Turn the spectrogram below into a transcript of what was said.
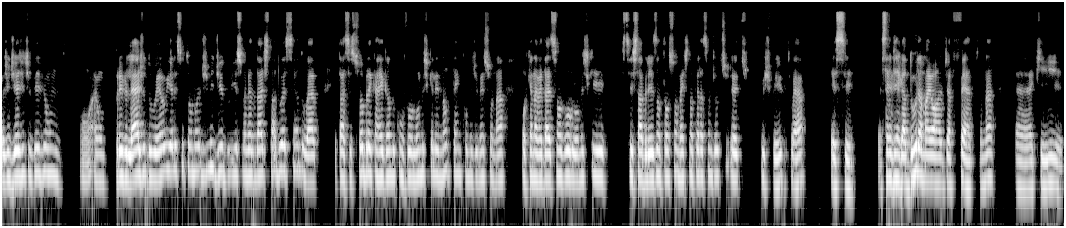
Hoje em dia a gente vive um, um, é um privilégio do eu e ele se tornou desmedido. E isso, na verdade, está adoecendo o ego. Está se sobrecarregando com volumes que ele não tem como dimensionar, porque, na verdade, são volumes que se estabilizam tão somente na operação de outros sujeitos. O espírito é esse essa envergadura maior de afeto, né? É, que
